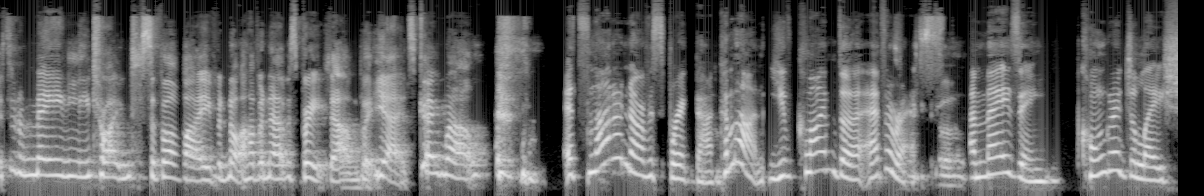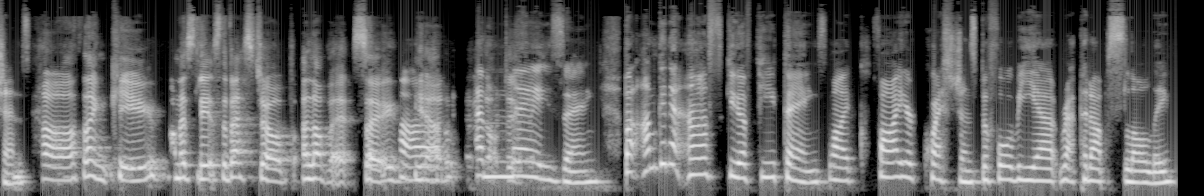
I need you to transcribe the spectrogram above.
It's sort of mainly trying to survive and not have a nervous breakdown, but yeah, it's going well. it's not a nervous breakdown. Come on, you've climbed the Everest. Amazing. Congratulations. Oh, thank you. Honestly, it's the best job. I love it. So, oh, yeah. Amazing. But I'm going to ask you a few things like fire questions before we uh, wrap it up slowly.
